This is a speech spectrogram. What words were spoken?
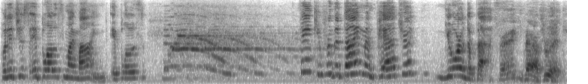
But it just, it blows my mind. It blows... Thank you for the diamond, Patrick. You're the best. Thank you, Patrick.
